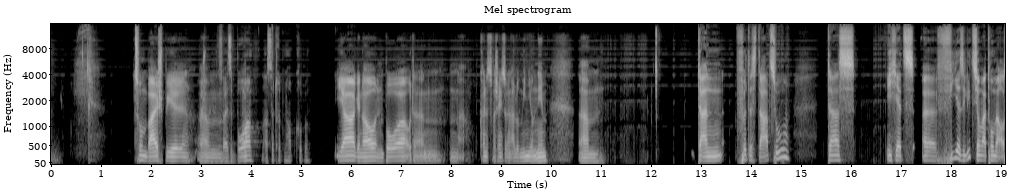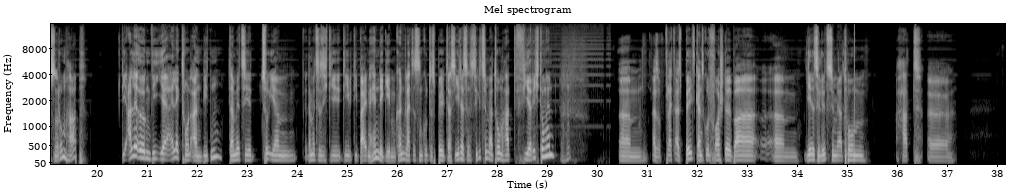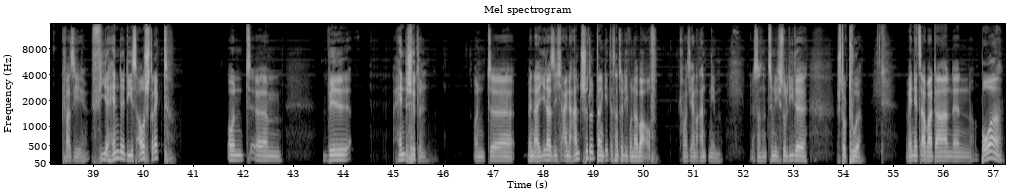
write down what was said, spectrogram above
zum Beispiel Beispielsweise ähm, Bohr aus der dritten Hauptgruppe. Ja, genau, ein Bohr oder ein, na, könntest du wahrscheinlich sogar ein Aluminium nehmen. Ähm, dann führt es dazu, dass ich jetzt äh, vier Siliziumatome außenrum habe, die alle irgendwie ihr Elektron anbieten, damit sie zu ihrem, damit sie sich die, die, die beiden Hände geben können. Vielleicht ist es ein gutes Bild, dass jedes Siliziumatom hat vier Richtungen. Mhm. Ähm, also vielleicht als Bild ganz gut vorstellbar, ähm, jedes Siliziumatom hat äh, quasi vier Hände, die es ausstreckt und ähm, will Hände schütteln. Und äh, wenn da jeder sich eine Hand schüttelt, dann geht das natürlich wunderbar auf. Kann man sich eine Hand nehmen. Das ist eine ziemlich solide Struktur. Wenn jetzt aber da ein Bohr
